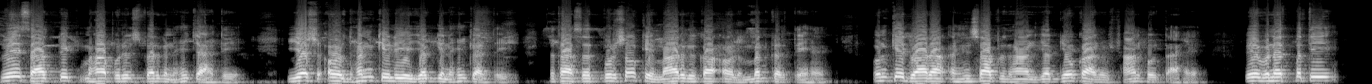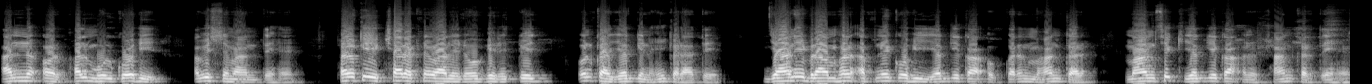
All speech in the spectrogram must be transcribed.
वे सात्विक महापुरुष स्वर्ग नहीं चाहते, यश और धन के लिए यज्ञ नहीं करते, तथा सत्पुरुषों के मार्ग का अवलंबन करते हैं। उनके द्वारा अहिंसा प्रधान यज्ञों का अनुष्ठान होता है। वे वनस्पति, अन्न और फल मूल को ही अवश्य मानते हैं। फल की इच्छा रखने वाले लोग भी ऋत्विज उनका यज्ञ नहीं कराते। ज्ञानी ब्राह्मण अपने को ही यज्ञ का उपकरण मानकर मानसिक यज्ञ का अनुष्ठान करते हैं,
